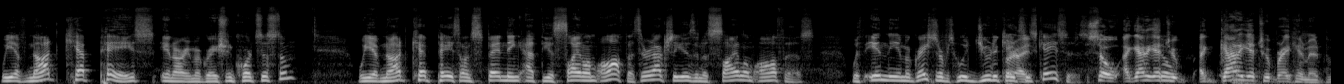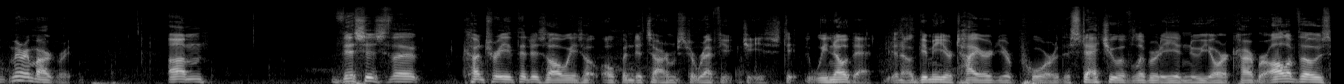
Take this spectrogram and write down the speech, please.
we have not kept pace in our immigration court system. We have not kept pace on spending at the asylum office. There actually is an asylum office within the immigration service who adjudicates right. these cases. So I got to get So- to I got to get to a break in a minute. But Mary Margaret, um, this is the country that has always opened its arms to refugees. We know that. You know, give me your tired, you're poor. The Statue of Liberty in New York Harbor. All of those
